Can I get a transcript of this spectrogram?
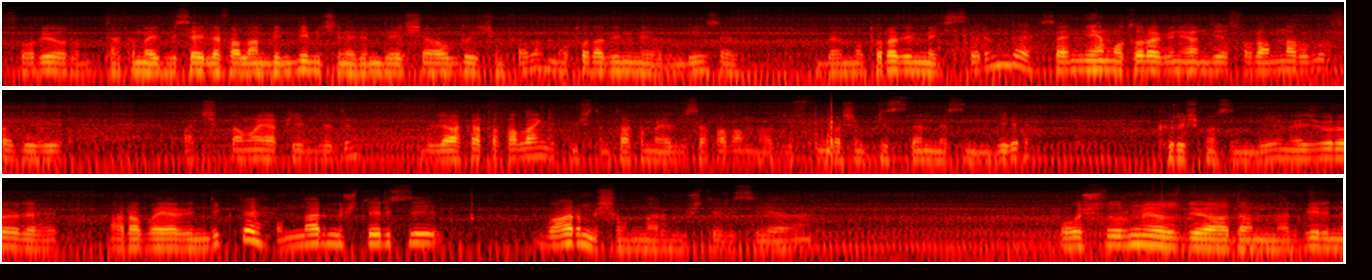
soruyorum. Takım elbiseyle falan bindiğim için elimde eşya olduğu için falan motora binmiyorum değilse ben motora binmek isterim de sen niye motora biniyorsun diye soranlar olursa diye bir açıklama yapayım dedim. Mülakata falan gitmiştim takım elbise falan vardı üstüm başım pislenmesin diye kırışmasın diye mecbur öyle arabaya bindik de onlar müşterisi varmış onların müşterisi ya. Boş durmuyoruz diyor adamlar. Birini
